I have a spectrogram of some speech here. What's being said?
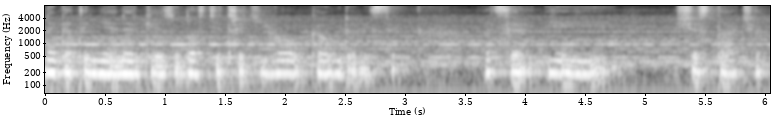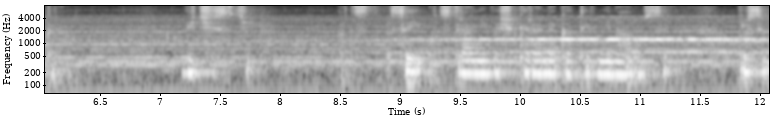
negativní energie z oblasti třetího oka u demisy. Ať se její šestá čakra vyčistí. Ať se jí odstraní veškeré negativní nánosy. Prosím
